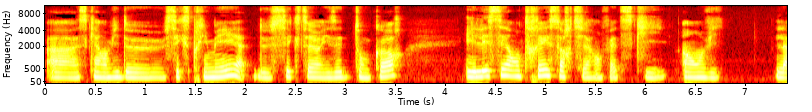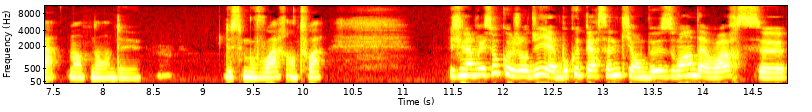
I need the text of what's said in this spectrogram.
à ce qui a envie de s'exprimer, de s'extérioriser de ton corps, et laisser entrer, sortir en fait ce qui a envie, là, maintenant, de, de se mouvoir en toi. J'ai l'impression qu'aujourd'hui, il y a beaucoup de personnes qui ont besoin d'avoir ce,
